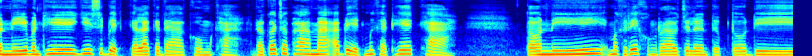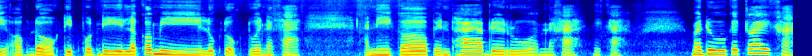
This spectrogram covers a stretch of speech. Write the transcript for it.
วันนี้วันที่ 21 กรกฎาคมค่ะ เราก็จะพามาอัปเดตมะเขือเทศค่ะ ตอนนี้มะเขือเทศของเราเจริญเติบโตดี ออกดอกติดผลดี แล้วก็มีลูกดกด้วยนะคะ อันนี้ก็เป็นภาพโดยรวมนะคะ นี่ค่ะ มาดูใกล้ ๆ ค่ะ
